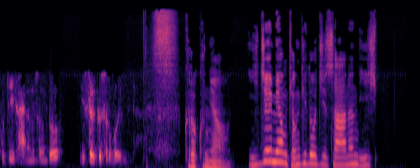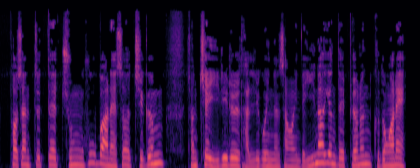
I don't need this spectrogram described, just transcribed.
포기 가능성도 있을 것으로 보입니다. 그렇군요. 이재명 경기도지사는 20%대 중후반에서 지금 전체 1위를 달리고 있는 상황인데 이낙연 대표는 그동안에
